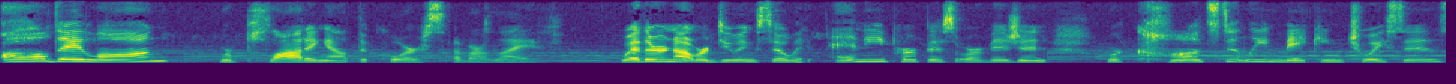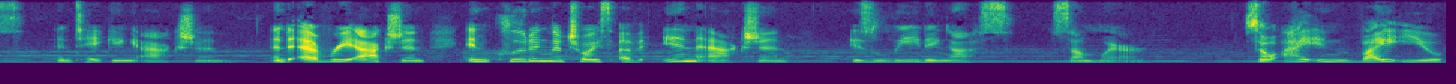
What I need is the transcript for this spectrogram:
all day long, we're plotting out the course of our life. Whether or not we're doing so with any purpose or vision, we're constantly making choices and taking action. And every action, including the choice of inaction, is leading us somewhere. So I invite you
